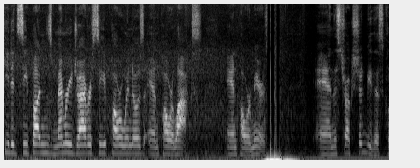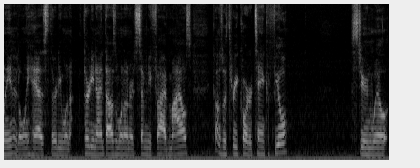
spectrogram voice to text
heated seat buttons, memory driver seat, power windows, and power locks, and power mirrors. And this truck should be this clean. It only has 39,175 miles. Comes with three-quarter tank of fuel. Steering wheel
